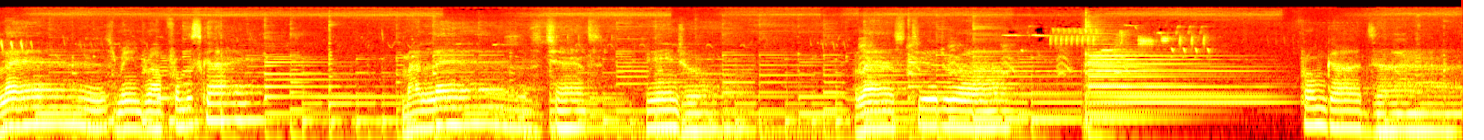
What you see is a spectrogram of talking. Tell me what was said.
Last raindrop from the sky, my last chance, angel, last teardrop from God's eye.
